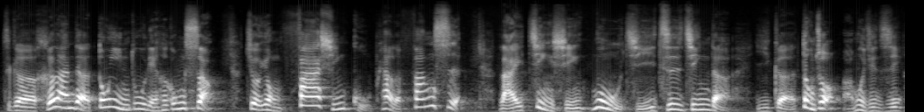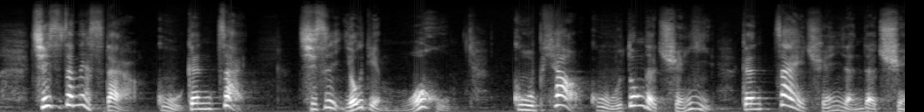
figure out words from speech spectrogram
这个荷兰的东印度联合公司啊，就用发行股票的方式来进行募集资金的一个动作啊，募集资金。其实，在那个时代啊，股跟债其实有点模糊，股票股东的权益。跟债权人的权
